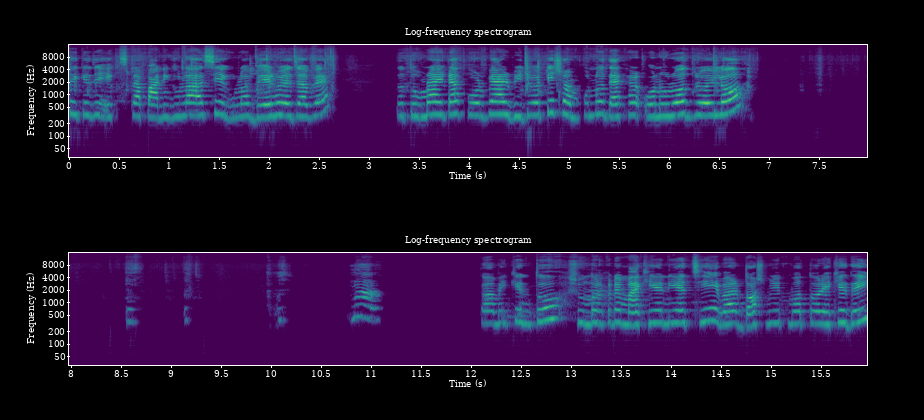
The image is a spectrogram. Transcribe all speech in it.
থেকে যে এক্সট্রা পানিগুলো আছে, এগুলো বের হয়ে যাবে। তো তোমরা এটা করবে আর ভিডিওটি সম্পূর্ণ দেখার অনুরোধ রইল। তো আমি কিন্তু সুন্দর করে মাখিয়ে নিয়েছি, এবার দশ মিনিট মতো রেখে দেই।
